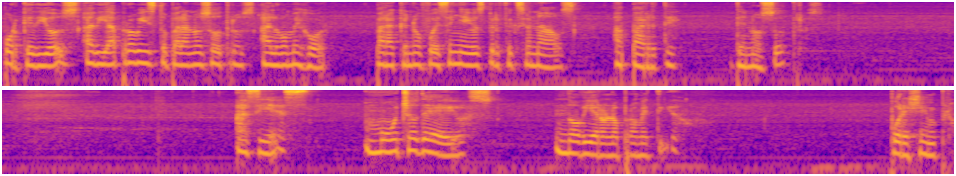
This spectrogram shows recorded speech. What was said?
Porque Dios había provisto para nosotros algo mejor, para que no fuesen ellos perfeccionados aparte de nosotros. Así es, muchos de ellos no vieron lo prometido. Por ejemplo,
